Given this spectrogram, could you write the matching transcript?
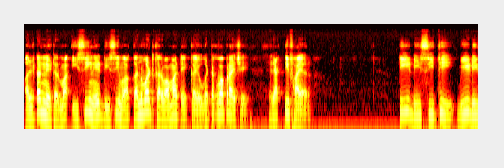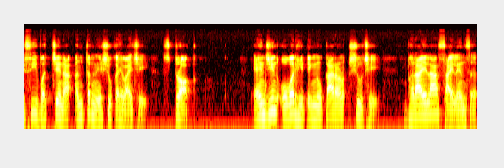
અલ્ટરનેટરમાં ઇસીને ડીસીમાં કન્વર્ટ કરવા માટે કયો ઘટક વપરાય છે? રેક્ટિફાયર. ટીડીસીથી બીડીસી વચ્ચેના અંતરને શું કહેવાય છે? સ્ટ્રોક. એન્જિન ઓવરહીટિંગનું કારણ શું છે? ભરાયેલા સાયલેન્સર.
